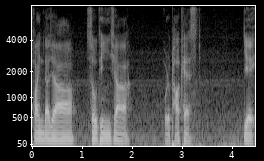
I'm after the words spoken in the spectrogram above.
欢迎大家收听一下我的 Podcast，耶。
